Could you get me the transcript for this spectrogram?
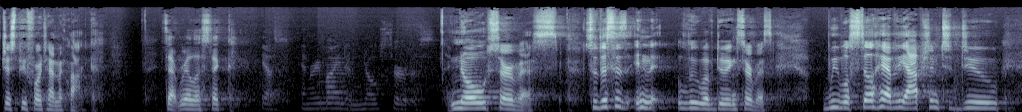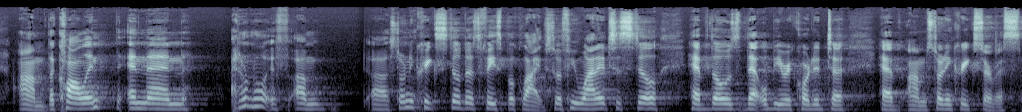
just before 10 o'clock. Is that realistic? Yes, and remind them, no service. No service. So this is in lieu of doing service. We will still have the option to do um, the call-in, and then I don't know if um, uh, Stony Creek still does Facebook Live. So if you wanted to still have those, that will be recorded to have um, Stony Creek service.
